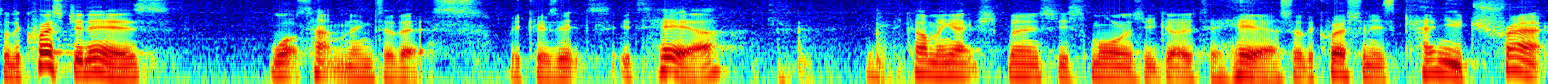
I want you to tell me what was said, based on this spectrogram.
So the question is, what's happening to this? Because it's, it's here, it's becoming exponentially small as you go to here. So the question is, can you track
